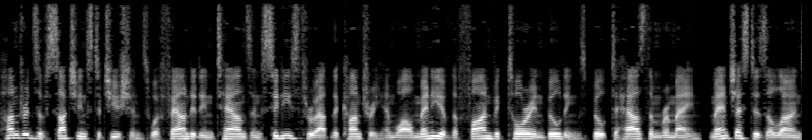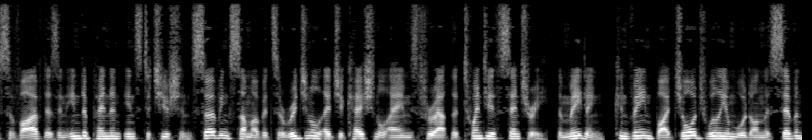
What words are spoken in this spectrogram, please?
Hundreds of such institutions were founded in towns and cities throughout the country and while many of the fine Victorian buildings built to house them remain, Manchester's alone survived as an independent institution serving some of its original educational aims throughout the 20th century. The meeting, convened by George William Wood on 7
